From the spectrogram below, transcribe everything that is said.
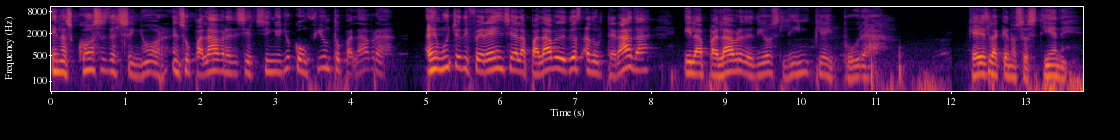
en las cosas del Señor, en su palabra, decir, Señor, yo confío en tu palabra. Hay mucha diferencia la palabra de Dios adulterada y la palabra de Dios limpia y pura que es la que nos sostiene.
